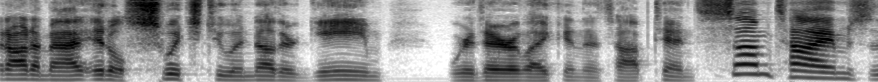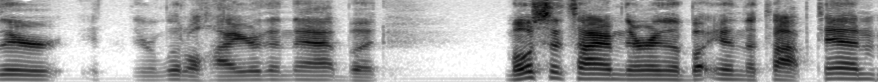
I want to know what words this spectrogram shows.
it automatic it'll switch to another game where they're like in the top 10. Sometimes they're they're a little higher than that, but most of the time they're in the in the top 10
